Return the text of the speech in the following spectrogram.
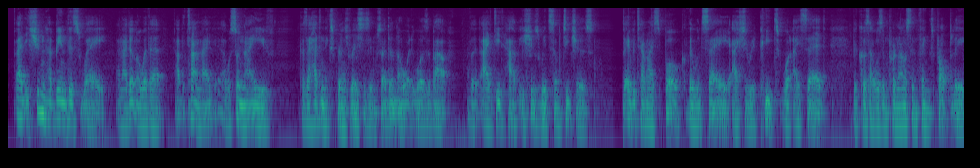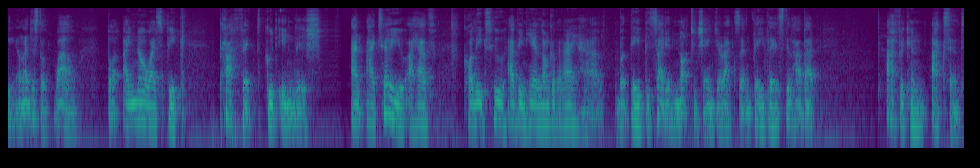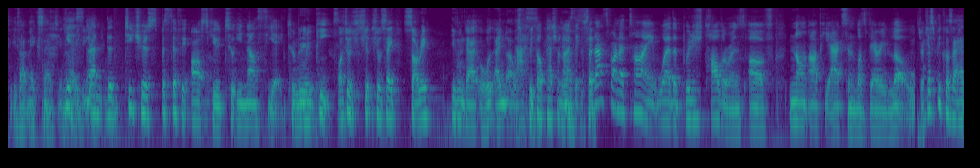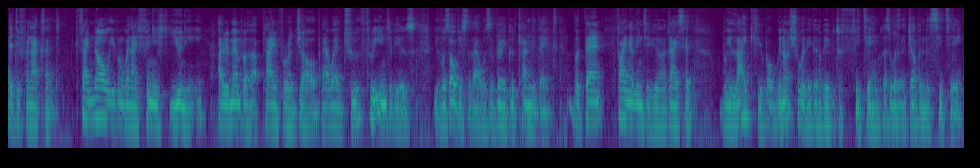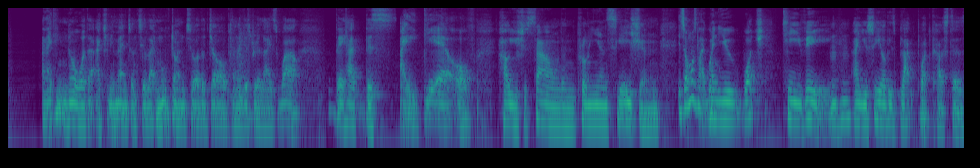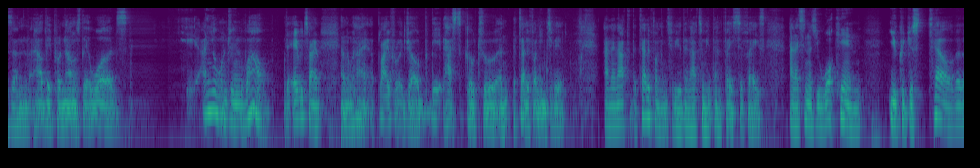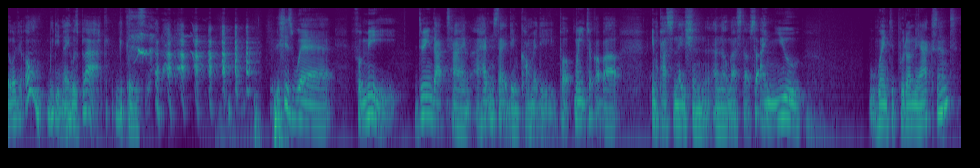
that it shouldn't have been this way. And I don't know whether at the time I, I was so naive because I hadn't experienced racism, so I don't know what it was about. But I did have issues with some teachers. Every time I spoke, they would say I should repeat what I said because I wasn't pronouncing things properly. And I just thought, wow. But I know I speak perfect good English. And I tell you, I have colleagues who have been here longer than I have, but they decided not to change their accent. They, they still have that African accent, if that makes sense. You know, Yes, and the teachers specifically ask you to enunciate, to repeat. Or she'll, she'll, she'll say, sorry, even that, or I know I was That's quick- so patronizing. Yeah, So that's from a time where the British tolerance of non-RP accent was very low. just because I had a different accent. Because I know even when I finished uni, I remember applying for a job. I went through three interviews. It was obvious that I was a very good candidate. But then, final interview, the guy said, "We like you, but we're not sure whether you're going to be able to fit in because it was a job in the city." And I didn't know what that actually meant until I moved on to other jobs, and I just realized, wow, they had this idea of how you should sound and pronunciation. It's almost like when you watch TV mm-hmm. and you see all these black broadcasters and how they pronounce their words and you're wondering, wow, every time. And when I apply for a job, it has to go through an, a telephone interview. And then after the telephone interview, then I have to meet them face to face. And as soon as you walk in, you could just tell that they were, oh, we didn't know he was black. Because this is where, for me, during that time, I hadn't started doing comedy. But when you talk about impersonation and all that stuff, so I knew when to put on the accent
